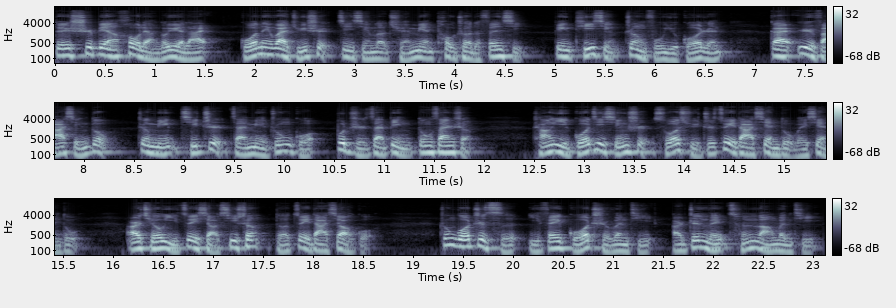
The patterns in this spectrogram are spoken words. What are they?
对事变后两个月来国内外局势进行了全面透彻的分析，并提醒政府与国人：盖日伐行动证明其志在灭中国，不止在并东三省，常以国际形势所许之最大限度为限度，而求以最小牺牲得最大效果。中国至此已非国耻问题，而真为存亡问题。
